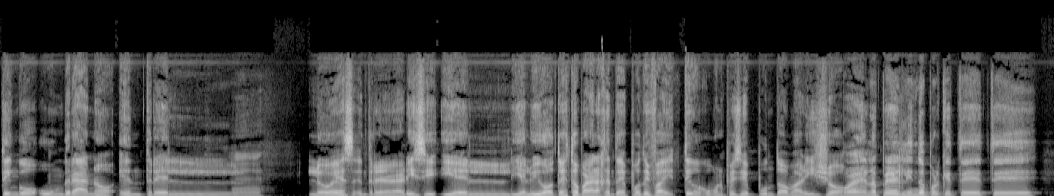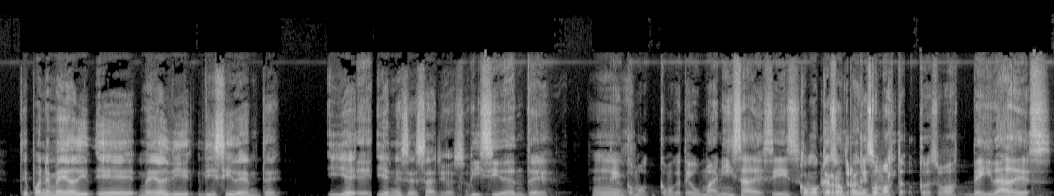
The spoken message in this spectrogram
tengo un grano entre el... mm, ¿Lo ves? Entre la nariz y y el, y el bigote. Esto para la gente de Spotify, tengo como una especie de punto amarillo. Bueno, pero es lindo porque te, te, te pone medio, di- eh, medio di- disidente. Y, e- Eh, y es necesario eso. disidente. Te- Mm, como, como que te humaniza, decís. Como que rompes que un somos, somos deidades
